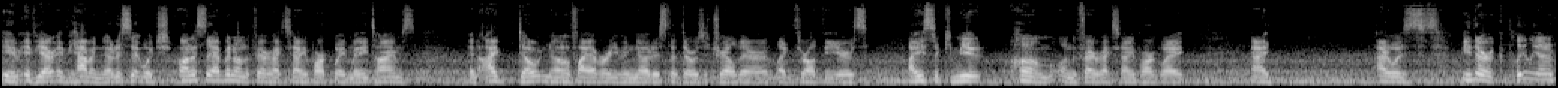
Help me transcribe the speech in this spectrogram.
if, if you if you haven't noticed it, which honestly I've been on the Fairfax County Parkway many times, and I don't know if I ever even noticed that there was a trail there like throughout the years. I used to commute home on the Fairfax County Parkway, and I I was either completely un-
